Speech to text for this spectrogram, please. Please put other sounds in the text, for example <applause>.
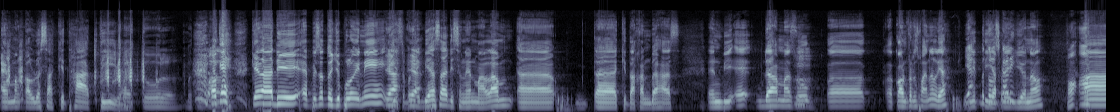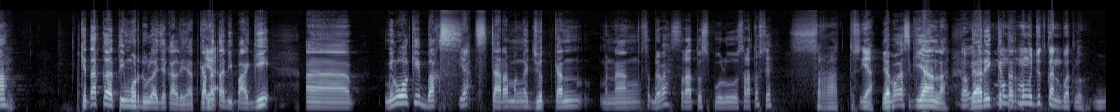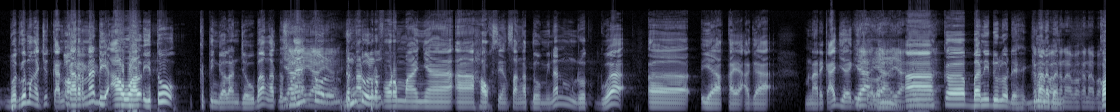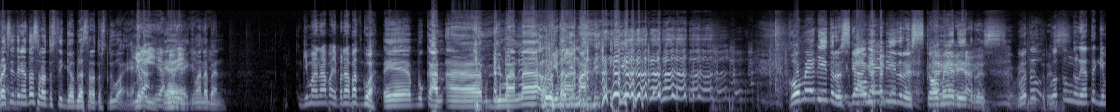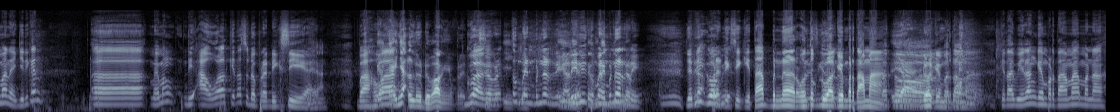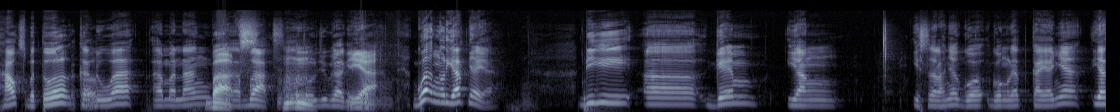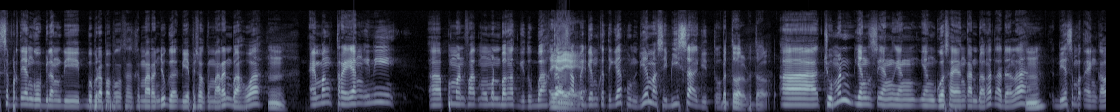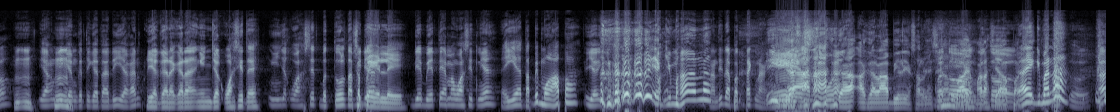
Emang kalau udah sakit hati ya. Betul, betul. Oke, kita di episode 70 ini Ya, ya, seperti ya. biasa di Senin malam eh, eh, kita akan bahas NBA udah masuk eh, conference final ya, Hmm. Ya, di betul tiap sekali. regional. Oh, oh. Eh, kita ke timur dulu aja kali ya, karena Ya. tadi pagi eh, Milwaukee Bucks Ya. secara mengejutkan menang berapa? 110 100 ya? 100 ya. Ya pokoknya sekian lah. Oh, Dari itu meng- keter mengejutkan buat lu. buat gue mengejutkan Oke, karena oke. di awal itu ketinggalan jauh banget Ya, Maksudnya ya, ya. dengan Betul. performanya uh, Hawks yang sangat dominan menurut gue uh, ya kayak agak menarik aja gitu Ya, loh. ya, ya, Ah, ya, ya. ke Bani dulu deh. Gimana Kenapa, Ban? kenapa, kenapa, Koreksi kenapa? ternyata 113 102 ya. Yoi, ya, yoi. ya, gimana Ban? Gimana apa ya pendapat gua? Eh bukan eh, gimana <laughs> lu tadi Gimana? mandi? <laughs> komedi terus, Gak, gak, komedi gak. terus, Gak, komedi gak, gak, terus. gak. Gue komedi tuh terus. gue tuh ngelihatnya gimana ya? Jadi kan eh memang di awal kita sudah prediksi kan bahwa Nggak, kayaknya lu doang yang prediksi. Gua gak Iya. tumben bener nih kali Iya, ini tumben bener nih. Jadi gue prediksi kita benar untuk dua game pertama. Betul. Iya, dua game betul. pertama. Kita bilang game pertama menang Hawks betul, kedua eh, menang Bucks. eh, Bucks. Mm-mm. betul juga gitu. Iya. Gua ngelihatnya ya di eh, game yang istilahnya gue gue ngelihat kayaknya ya seperti yang gue bilang di beberapa podcast kemarin juga di episode kemarin bahwa Hmm. emang Treyang ini eh, pemanfaat momen banget gitu bahkan Iya, iya, sampai iya. game ketiga pun dia masih bisa gitu Betul, betul. Eh, cuman yang yang yang yang gue sayangkan banget adalah Hmm. dia sempat ankle Mm-mm. yang di Hmm. game ketiga tadi ya kan Ya gara-gara nginjak wasit ya. nginjak wasit betul tapi Sepele. dia dia bete sama wasitnya Ya, Iya, tapi mau apa? ya <laughs> ya gimana? nanti dapat tag nangis Iya, anak muda agak labil yang salahnya siapa, Betul, yang marah betul. siapa. Eh gimana? Betul. Hah?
